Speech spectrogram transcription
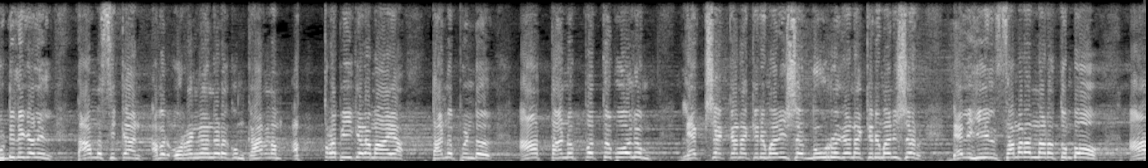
കുടിലുകളിൽ താമസിക്കാൻ അവർ ഉറങ്ങാൻ കിടക്കും. കാരണം അത്ര ഭീകരമായ തണുപ്പുണ്ട്. ആ തണുപ്പത്ത് പോലും ലക്ഷക്കണക്കിന് മനുഷ്യർ നൂറുകണക്കിന് മനുഷ്യർ ഡൽഹിയിൽ സമരം നടത്തുമ്പോൾ ആ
